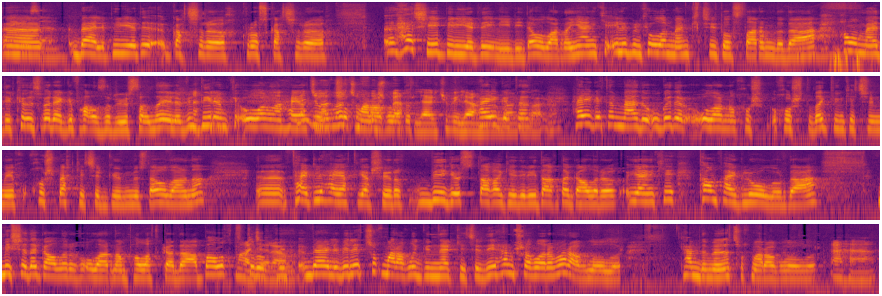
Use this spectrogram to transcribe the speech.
Bəli, bir yerdə qaçırıq, cross qaçırıq. Hər şeyi bir yerdə eləyirik də onlarla. Yəni ki, elə bil ki, onlar mənim kiçik dostlarımdır da. Hamı mənə deyir ki, özünə rəqib hazırlayırsan da. Elə bil deyirəm ki, onlarla həyat mənə çox maraqlıdır. ki, belə həqiqətən, var. Həqiqətən mənə də o qədər onlarla xoş xoşdur da gün keçirmək, xoşbəxt keçir günümüz də onlarla fərqli həyat yaşayırıq. Bir görürsüz dağa gedirik, dağda qalırıq. Yəni ki, tam fərqli olur da meşədə qalırıq onlarla palatkada, balıq tuturuq. Bəli, belə çox maraqlı günlər keçirdik. Həm uşaqlara maraqlı olur, həm də mənə çox maraqlı olur. Aha.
